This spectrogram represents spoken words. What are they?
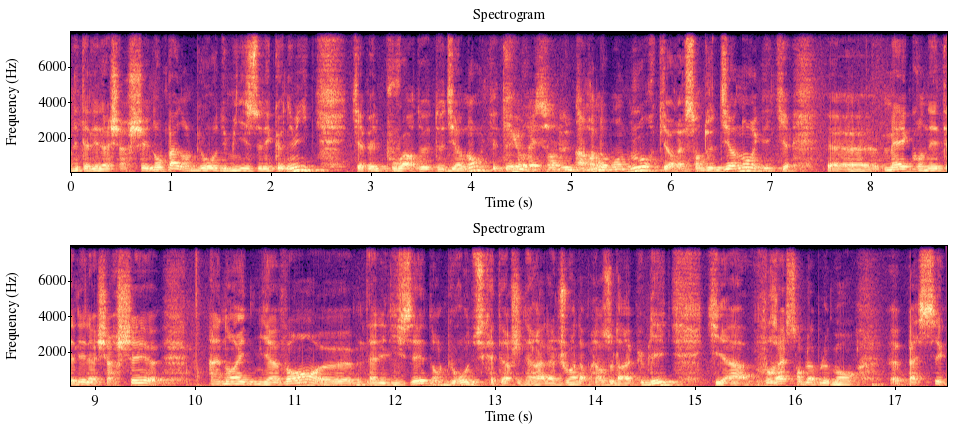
on est allé la chercher non pas dans le bureau du ministre de l'économie, qui avait le pouvoir de, dire non, qui était qui aurait sans doute Arnaud Montebourg, qui aurait sans doute dit non, euh, mais qu'on est allé la chercher euh, un an et demi avant euh, à l'Élysée, dans le bureau du secrétaire général adjoint de la présidence de la République, qui a vraisemblablement passé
